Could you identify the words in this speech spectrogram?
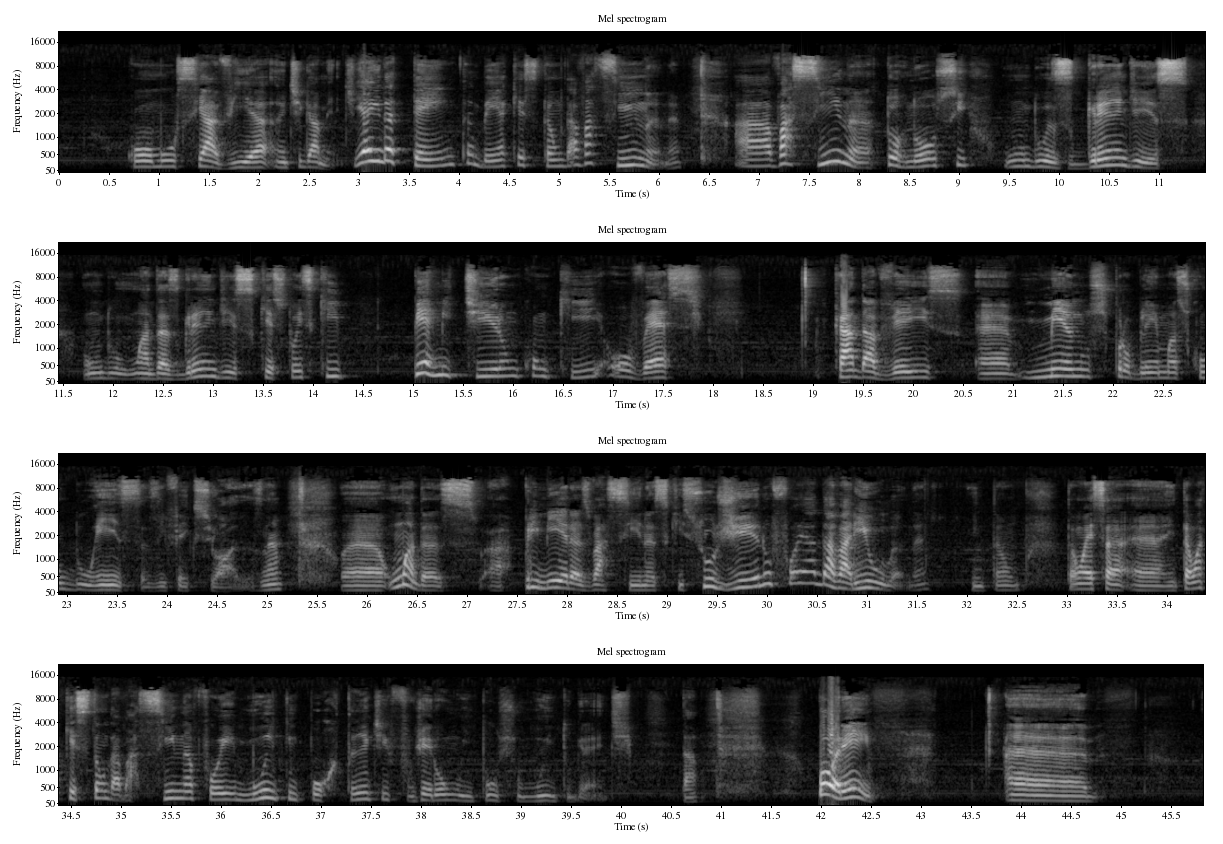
como se havia antigamente. E ainda tem também a questão da vacina. Né? A vacina tornou-se um dos grandes, um do, uma das grandes questões que permitiram com que houvesse cada vez é, menos problemas com doenças infecciosas. Né? É, uma das primeiras vacinas que surgiram foi a da varíola. Né? Então, então, essa, é, então a questão da vacina foi muito importante gerou um impulso muito grande. Tá? Porém, é,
